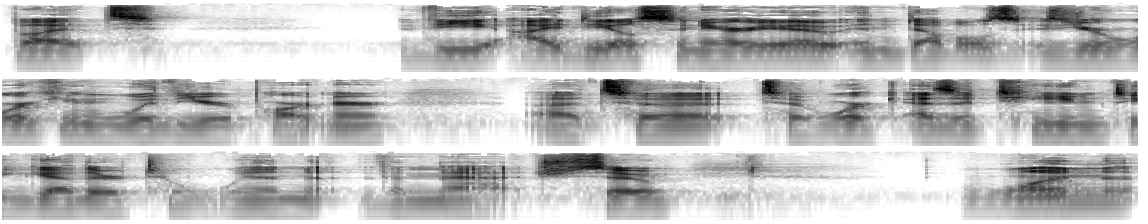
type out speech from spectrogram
but the ideal scenario in doubles is you're working with your partner uh, to to work as a team together to win the match. So one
